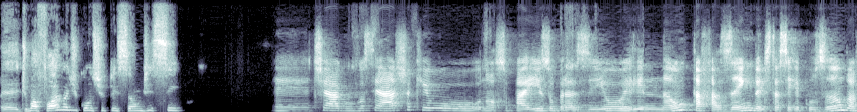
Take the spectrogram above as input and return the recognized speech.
é, de uma forma de constituição de si. É, Tiago, você acha que o, o, nosso país, o Brasil, ele não está fazendo, ele está se recusando a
